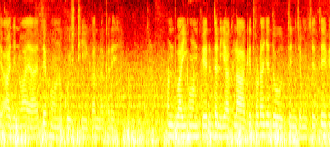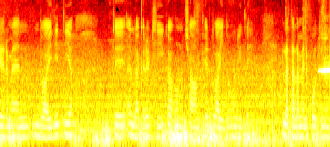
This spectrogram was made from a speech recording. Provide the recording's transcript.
ਤੇ ਅੱਜ ਨਵਾਇਆ ਹੈ ਤੇ ਹੁਣ ਕੁਝ ਠੀਕ ਅੱਲਾ ਕਰੇ ਹੁਣ ਦਵਾਈ ਹੁਣ ਫਿਰ ਦਲੀਆ ਖਿਲਾ ਕੇ ਥੋੜ੍ਹਾ ਜਿਹਾ ਦੋ ਤਿੰਨ ਚਮਚੇ ਅਤੇ ਫਿਰ ਮੈਂ ਦਵਾਈ ਦਿੱਤੀ ਆ ਅਤੇ ਅੱਲਾ ਕਰੇ ਠੀਕ ਆ, ਹੁਣ ਸ਼ਾਮ ਫਿਰ ਦਵਾਈ ਦਵਾਂਗੀ ਅਤੇ ਅੱਲਾ ਤਾਲਾ ਮੇਰੇ ਪੁੱਤ ਨੂੰ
